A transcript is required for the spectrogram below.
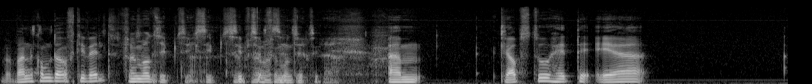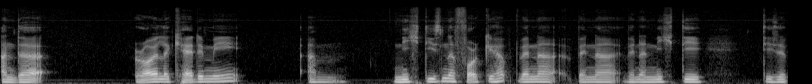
wann kommt er auf die Welt? 75, 17, 1775. Ja. Ähm, glaubst du, hätte er an der Royal Academy ähm, nicht diesen Erfolg gehabt, wenn er, wenn er, wenn er nicht die, diese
